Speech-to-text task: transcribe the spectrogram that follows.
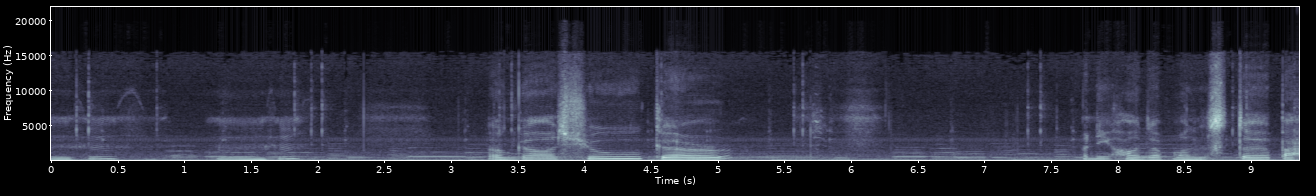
อือฮึอือฮึ แล้วก็ชูเกอร์อันนี้ของจากมอนสเตอร์ป่ะ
